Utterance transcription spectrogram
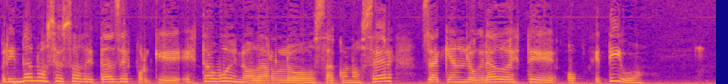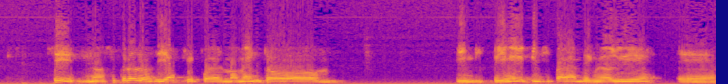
Brindanos esos detalles porque está bueno darlos a conocer ya que han logrado este objetivo. Sí, nosotros los días que por el momento, primero y principalmente que me olvide, eh,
